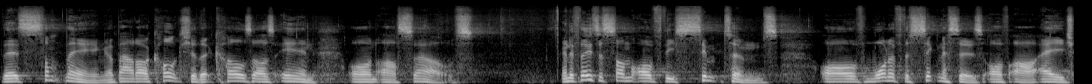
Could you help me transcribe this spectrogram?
There's something about our culture that curls us in on ourselves. And if those are some of the symptoms of one of the sicknesses of our age,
